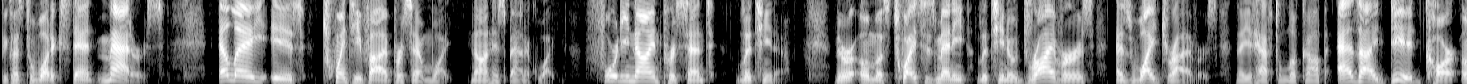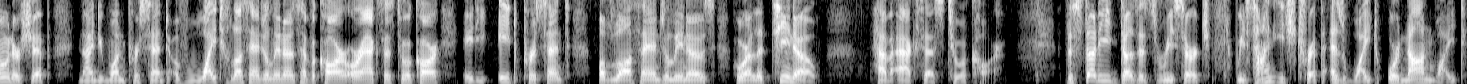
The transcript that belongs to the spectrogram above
because to what extent matters. LA is 25% white, non Hispanic white, 49% Latino. There are almost twice as many Latino drivers as white drivers. Now, you'd have to look up, as I did, car ownership. 91% of white Los Angelinos have a car or access to a car. 88% of Los Angelinos who are Latino have access to a car. The study does its research. We assign each trip as white or non white.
